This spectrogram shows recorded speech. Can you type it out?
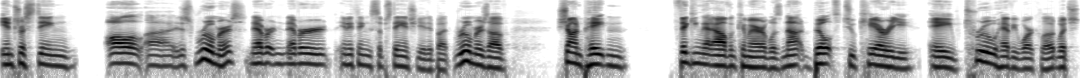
interesting, all uh, just rumors, never, never anything substantiated, but rumors of Sean Payton thinking that Alvin Kamara was not built to carry a true heavy workload, which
